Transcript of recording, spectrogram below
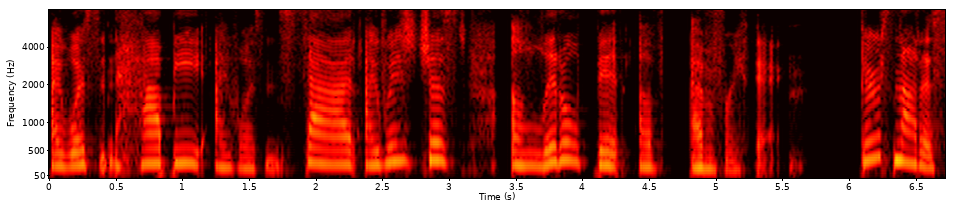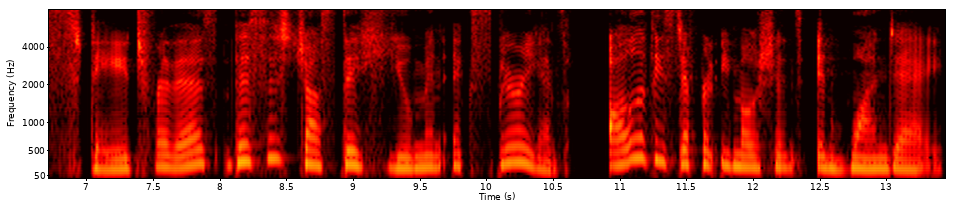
I wasn't happy. I wasn't sad. I was just a little bit of everything. There's not a stage for this. This is just the human experience. All of these different emotions in one day.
